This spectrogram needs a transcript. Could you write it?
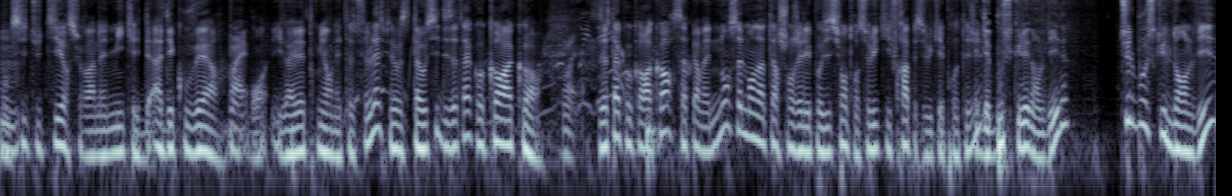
donc Mhm. si tu tires sur un ennemi qui est à découvert, Ouais. bon, il va être mis en état de faiblesse, mais tu as aussi des attaques au corps à corps. Ouais. Les attaques au corps à corps, ça permet non seulement d'interchanger les positions entre celui qui frappe et celui qui est protégé, Et de les bousculer dans le vide. tu le bouscules dans le vide,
